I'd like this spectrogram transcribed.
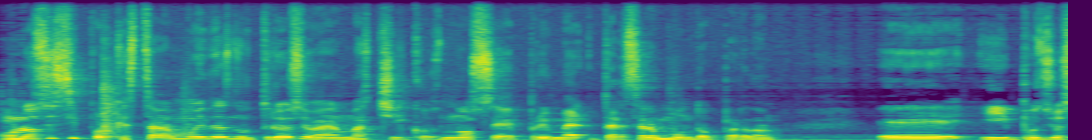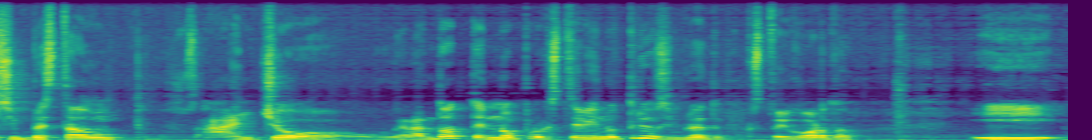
O no sé si porque estaban muy desnutridos y veían más chicos, no sé, primer, tercer mundo, perdón. Eh, y pues yo siempre he estado un pues, ancho, grandote, no porque esté bien nutrido, simplemente porque estoy gordo. Y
